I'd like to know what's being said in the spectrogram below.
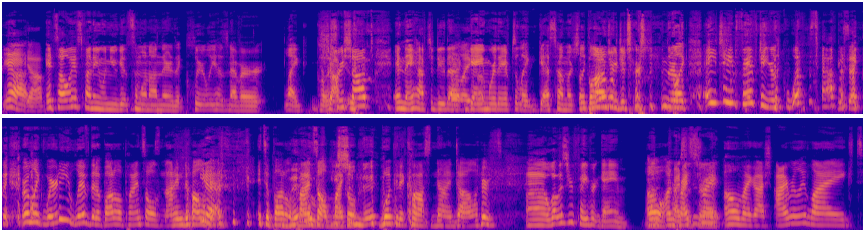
Yeah. Yeah. It's always funny when you get someone on there that clearly has never like grocery Shopped. shopped and they have to do that like, game um, where they have to like guess how much like laundry of- detergent and they're like 1850 you're like what is happening Exactly. Or I'm like, where do you live that a bottle of Pine Sol is nine dollars? Yeah. It's a bottle Move. of Pine Sol, Michael. What could it cost? Nine dollars. uh what was your favorite game Oh, on Price is right. Oh my gosh, I really liked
